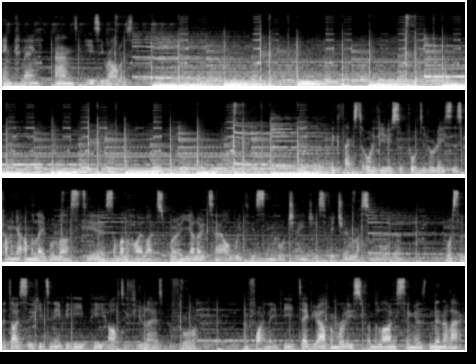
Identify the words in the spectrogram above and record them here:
Inkling, and Easy Rollers. Who supported releases coming out on the label last year. Some of the highlights were Yellowtail with his single Changes featuring Russell Morgan, also the Daisuke Tanabe EP After a Few Layers Before, and finally the debut album released from the Lani Singers Ninalak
